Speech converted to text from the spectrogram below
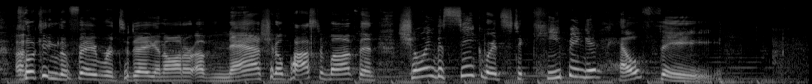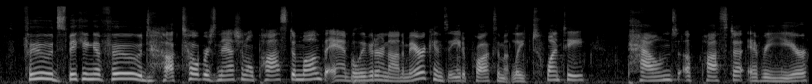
cooking the favorite today in honor of National Pasta Month and showing the secrets to keeping it healthy. Food, speaking of food, October's National Pasta Month, and believe it or not, Americans eat approximately 20 pounds of pasta every year.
